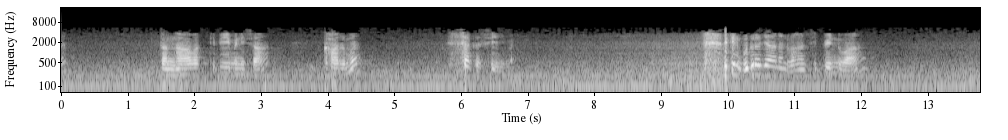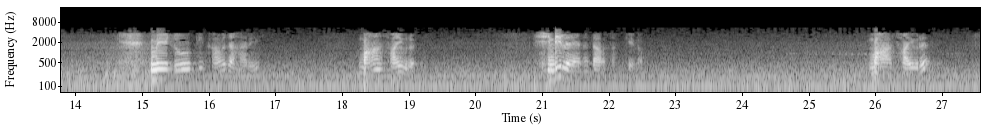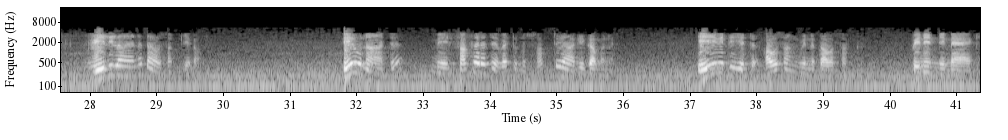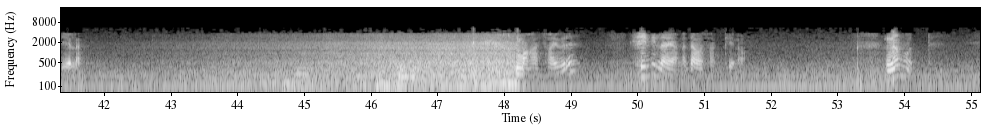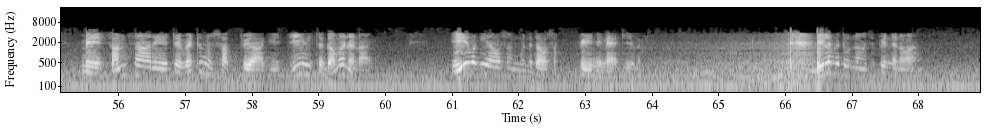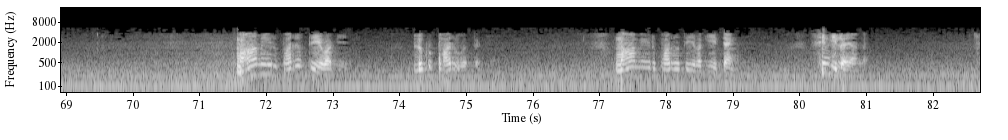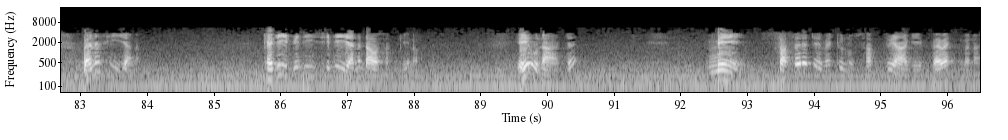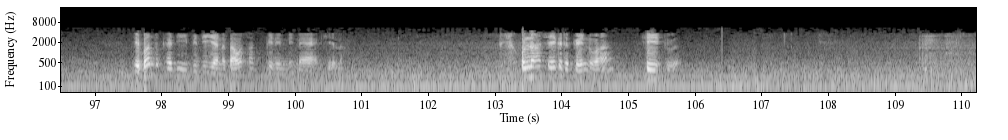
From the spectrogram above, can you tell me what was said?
තණ්හාවක් තිබීම නිසා කර්ම සකසීම. ඉතින් බුදුරජාණන් වහන්සේ පෙන්වුවා මේ ලෝකේ කවදා හරි මහා සයුර හිඳිලා යන දවසක් එනවා. මහා සයුර වේලිලා යන දවසක් එනවා ඒ වුණාට මේ සසරට වැටුණු සත්වයාගේ ගමන ඒ විදිහට අවසන් වෙන දවසක් පෙනෙන්නේ නැහැ කියලා. මහා සයුර හිඳිලා යන දවසක් එනවා. නමුත් මේ සංසාරයට වැටුණු සත්වයාගේ ජීවිත ගමන නම් ඒ වගේ අවසන් වෙන දවසක් පේන්නේ නැහැ කියලා. ඊළඟට උන්වහන්සේ පෙන්නනවා මහාමේරු පර්වතයේ වගේ ලොකු පර්වත මහාමේරු පර්වතයේ වගේ දැන් සිඳිලා යන බනසී යන කැඩී බිඳී සිදී යන දවසක් කියනවා ඒ වුණාට මේ සසරට වැටුණු සත්වයාගේ පැවැත්ම නම් එබඳු කැඩී බිඳී යන දවසක් පෙනෙන්නේ නැහැ කියලා. උන්වහන්සේකට පෙන්නවා හේතුව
